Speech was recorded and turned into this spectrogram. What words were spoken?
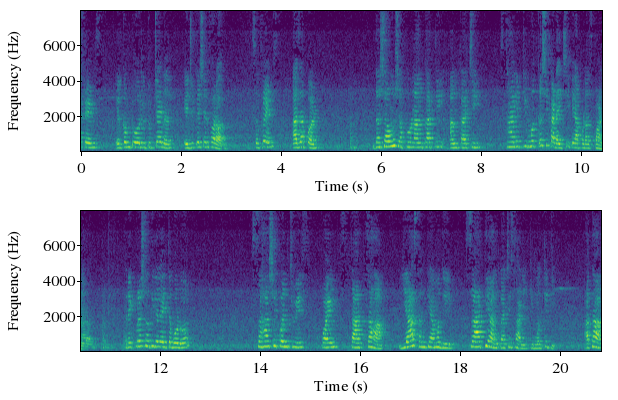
friends welcome to our YouTube channel education for all so friends आज आपण दशांश अपूर्णांकातील अंकाची स्थानिक किंमत कशी काढायची हे आपण आज पाहणार आहोत. तर एक प्रश्न दिलेला आहे इथं बोर्डवर. सहाशे पंचवीस पॉईंट सात सहा या संख्यामधील सात या अंकाची स्थानिक किंमत किती? आता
